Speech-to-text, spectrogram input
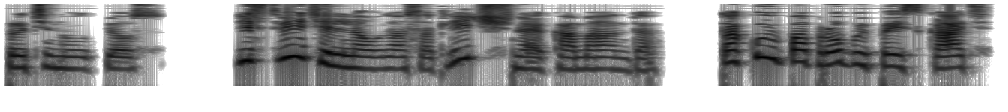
протянул пес. Действительно, у нас отличная команда. Такую попробуй поискать.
